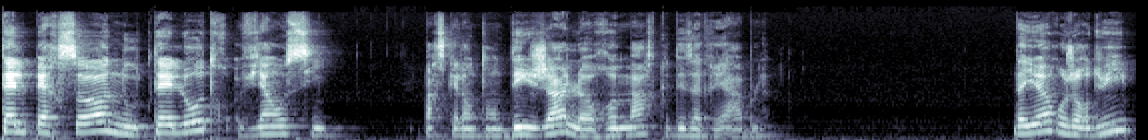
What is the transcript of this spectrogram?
telle personne ou telle autre vient aussi, parce qu'elle entend déjà leurs remarques désagréables. D'ailleurs, aujourd'hui,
